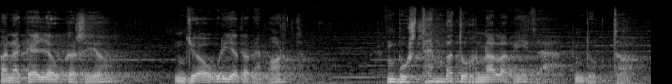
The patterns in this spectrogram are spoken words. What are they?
En aquella ocasió, jo hauria d'haver mort. Vostè em va tornar la vida, doctor.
